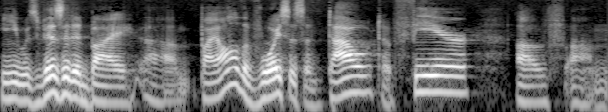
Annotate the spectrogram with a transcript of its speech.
He was visited by, um, by all the voices of doubt, of fear, of, um,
